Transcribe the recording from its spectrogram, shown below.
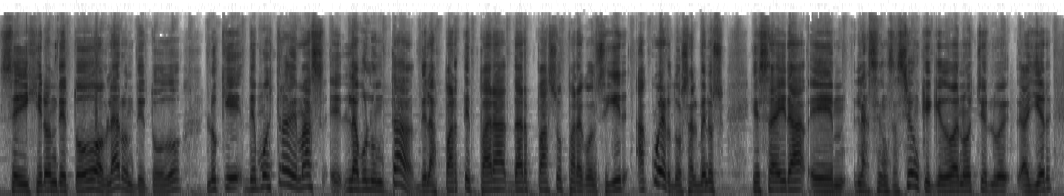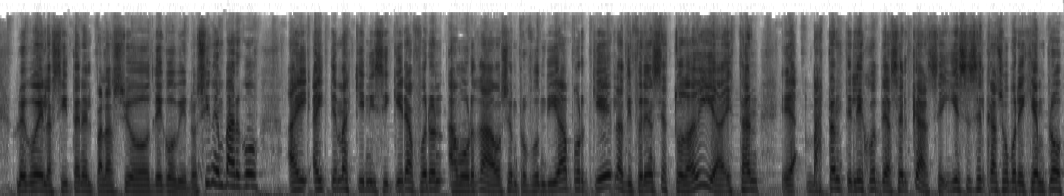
se dijeron de todo, hablaron de todo, lo que demuestra además eh, la voluntad de las partes para dar pasos para conseguir acuerdos, al menos esa era eh, la sensación que quedó anoche, ayer, luego de la cita en el Palacio de Gobierno. Sin embargo, hay, temas que ni siquiera fueron abordados en profundidad porque las diferencias todavía están eh, bastante lejos de acercarse, y ese es el caso, por ejemplo,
